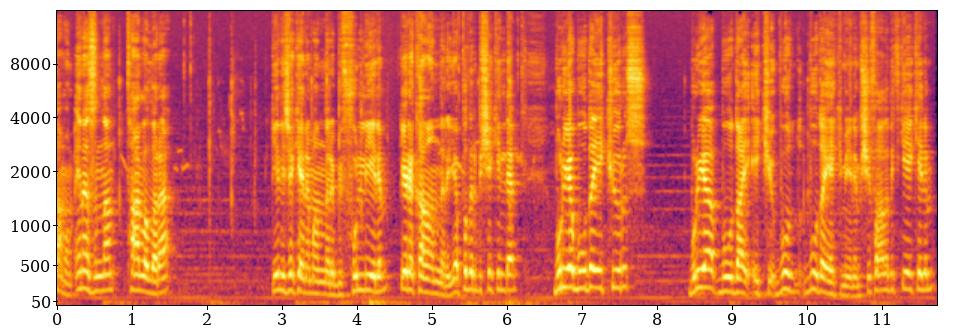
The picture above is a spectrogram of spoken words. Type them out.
Tamam en azından tarlalara gelecek elemanları bir fullleyelim. Geri kalanları yapılır bir şekilde. Buraya buğday ekiyoruz. Buraya buğday eki bu, buğday ekmeyelim. Şifalı bitki ekelim.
